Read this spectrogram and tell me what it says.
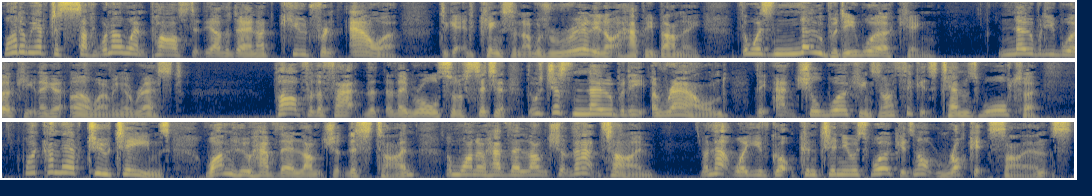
Why do we have to suffer? When I went past it the other day and I'd queued for an hour to get into Kingston, I was really not a happy bunny. There was nobody working. Nobody working. They go, oh, we're having a rest. Apart from the fact that they were all sort of sitting there, there was just nobody around the actual workings. And I think it's Thames Water. Why can't they have two teams? One who have their lunch at this time and one who have their lunch at that time. And that way you've got continuous work. It's not rocket science.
